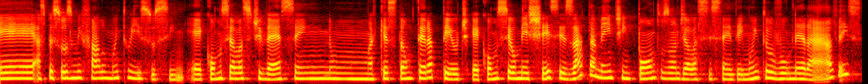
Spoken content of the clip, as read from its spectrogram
é, as pessoas me falam muito isso, assim. É como se elas estivessem numa questão terapêutica. É como se eu mexesse exatamente em pontos onde elas se sentem muito vulneráveis.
